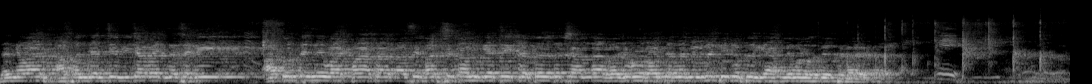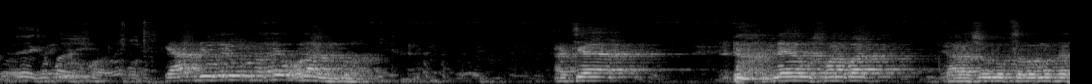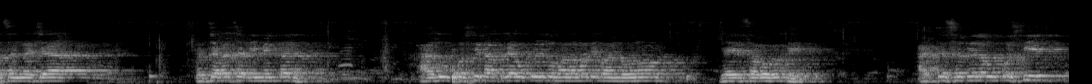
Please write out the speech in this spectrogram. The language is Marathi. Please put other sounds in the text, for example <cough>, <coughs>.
धन्यवाद. आपण त्यांचे विचार ऐकण्यासाठी आतुरतेने वाट पाहतात. असे बार्शी तालुक्याचे कर्तव्यदक्ष आमदार राजभाऊ राऊत यांना मी विनंती करतो की आपले मनोगत व्यक्त करावे. वगैरे ओला आजच्या आपल्या उस्मानाबाद धाराशिव लोकसभा मतदारसंघाच्या प्रचाराच्या निमित्तानं आज उपस्थित आपल्या उकळी तुम्हाला मध्ये बांधवनो जाहीर सभा होते आजच्या सभेला उपस्थित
